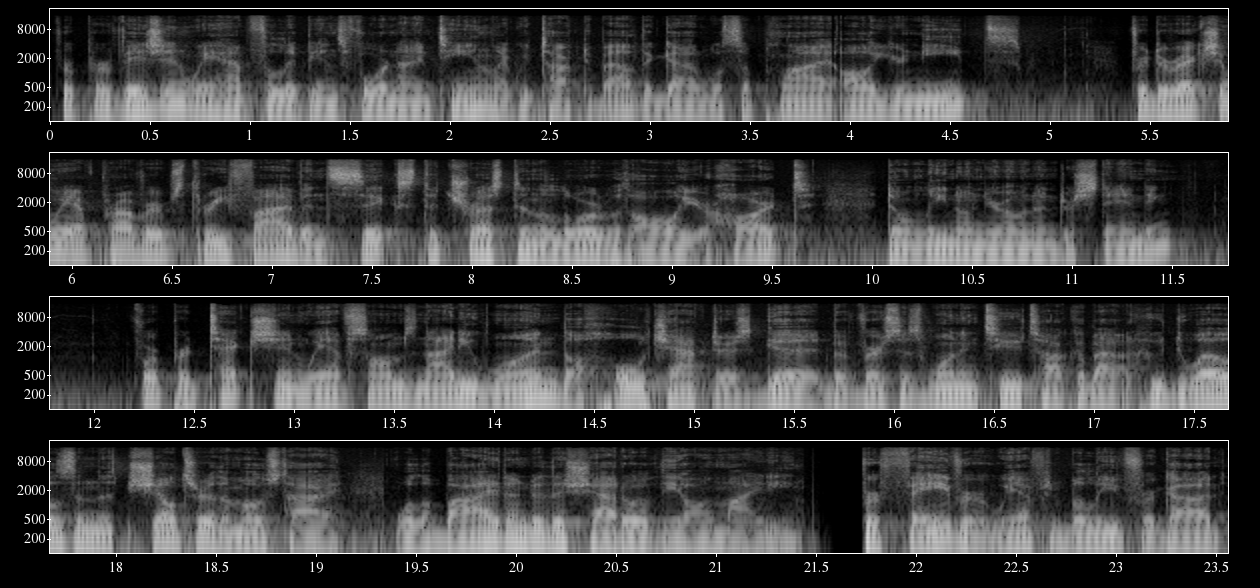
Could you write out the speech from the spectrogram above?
For provision, we have Philippians 4:19, like we talked about, that God will supply all your needs. For direction, we have Proverbs 3, 5, and 6 to trust in the Lord with all your heart. Don't lean on your own understanding. For protection, we have Psalms 91. The whole chapter is good, but verses 1 and 2 talk about who dwells in the shelter of the Most High will abide under the shadow of the Almighty. For favor, we have to believe for God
